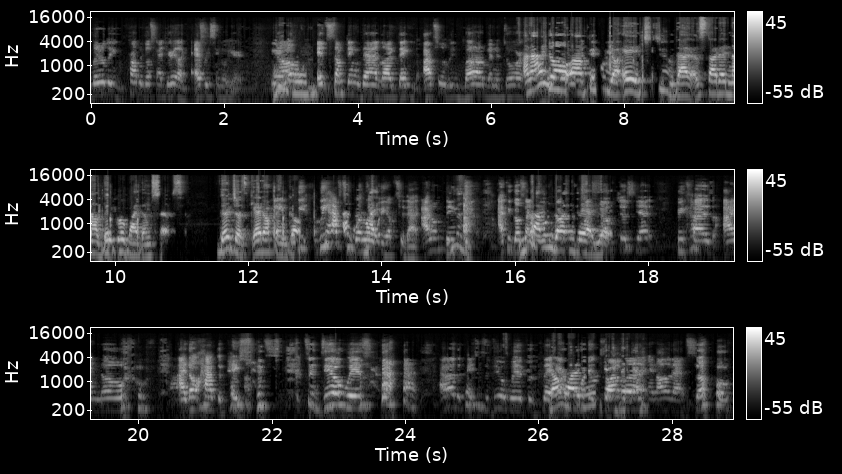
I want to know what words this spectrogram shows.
literally probably go to Nigeria like every single year. You know, mm-hmm. it's something that like they absolutely love and adore. And I know um, people your age too that started now. They go by themselves. They just get up and go. We, we have to work our way up to that. I don't think I could go. You haven't gotten there yet. Just yet because I know I don't have the patience to deal with. I don't have the patience to deal with the airport drama and all of that. So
